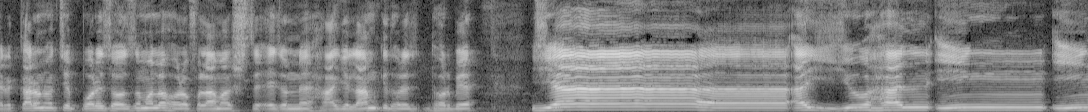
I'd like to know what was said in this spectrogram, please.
এর কারণ হচ্ছে পরে জজমাল হরফ লাম আসছে। এই জন্য হাগে লামকে ধরে, ধরবে। ইয়া আইয়ুহাল ইং ইং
